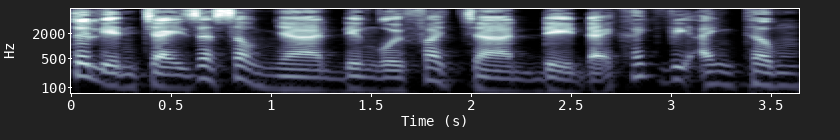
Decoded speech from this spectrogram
Tôi liền chạy ra sau nhà để ngồi pha trà để đại khách với anh Thông.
